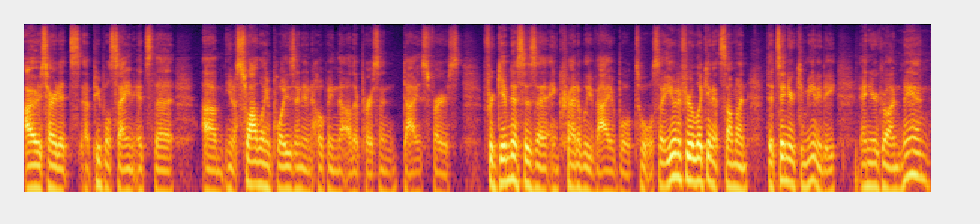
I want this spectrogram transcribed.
I always heard it's uh, people saying it's the, um, you know, swallowing poison and hoping the other person dies first. Forgiveness is an incredibly valuable tool. So even if you're looking at someone that's in your community and you're going, man,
